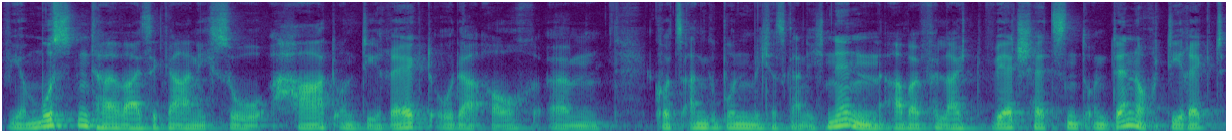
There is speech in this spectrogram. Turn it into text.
Wir mussten teilweise gar nicht so hart und direkt oder auch ähm, kurz angebunden, will ich das gar nicht nennen, aber vielleicht wertschätzend und dennoch direkt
